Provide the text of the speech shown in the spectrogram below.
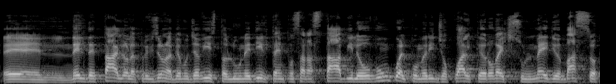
eh, nel dettaglio la previsione, abbiamo già visto, lunedì il tempo sarà stabile ovunque, al pomeriggio qualche rovescio sul medio e basso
